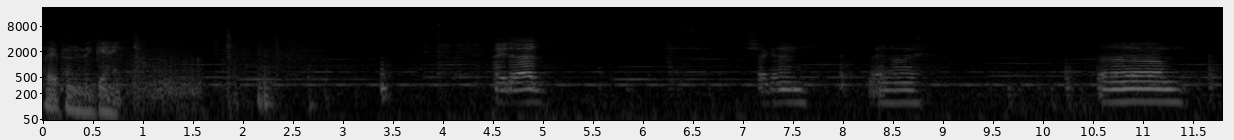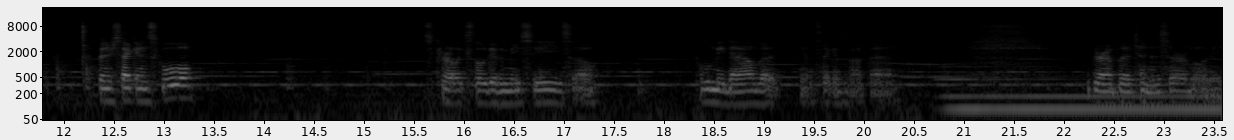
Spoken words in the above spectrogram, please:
Play from the beginning. Hey, Dad. Checking in, saying hi. Um, finished second in school. This curlic's still giving me C, so pulled me down, but yeah, second's not bad. Grandpa attended the ceremony.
